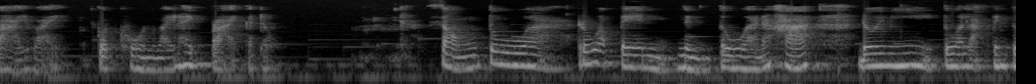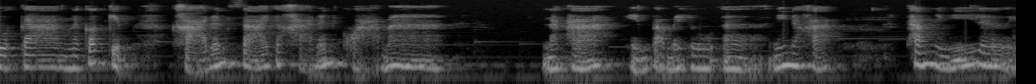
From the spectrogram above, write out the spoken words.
ปลายไว้ กดโคนไว้ให้ปลายกระดกสองตัว รวบเป็นหนึ่งตัวนะคะ โดยมีตัวหลักเป็นตัวกลาง แล้วก็เก็บขาด้านซ้ายกับขาด้านขวามานะคะ เห็นป่ะไม่รู้เออนี่นะคะทำอย่างนี้เลย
